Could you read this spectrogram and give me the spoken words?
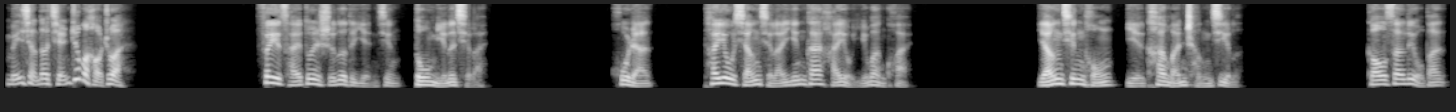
没想到钱这么好赚。废材顿时乐得眼睛都迷了起来。忽然，他又想起来，应该还有一万块。杨青桐也看完成绩了。高三六班，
